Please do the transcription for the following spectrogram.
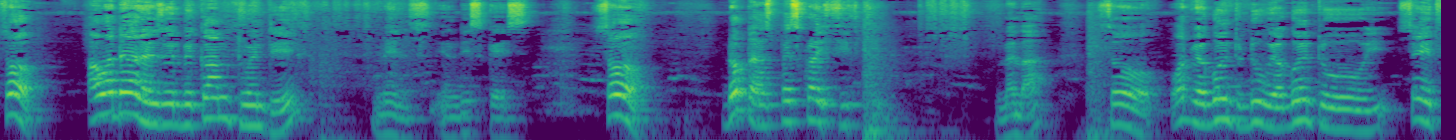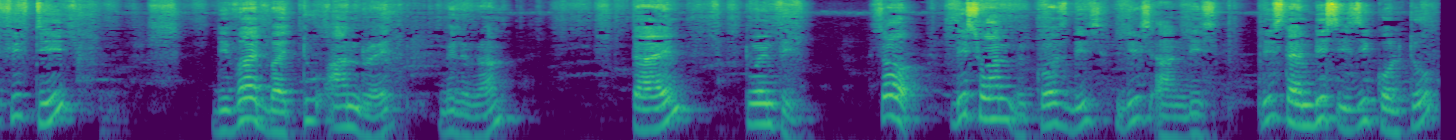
so our diluents will become 20 mils in this case. So doctor has prescribed 50. Remember? So what we are going to do, we are going to say it 50 divided by 200 milligram times 20. So this one because this, this and this. This time this is equal to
